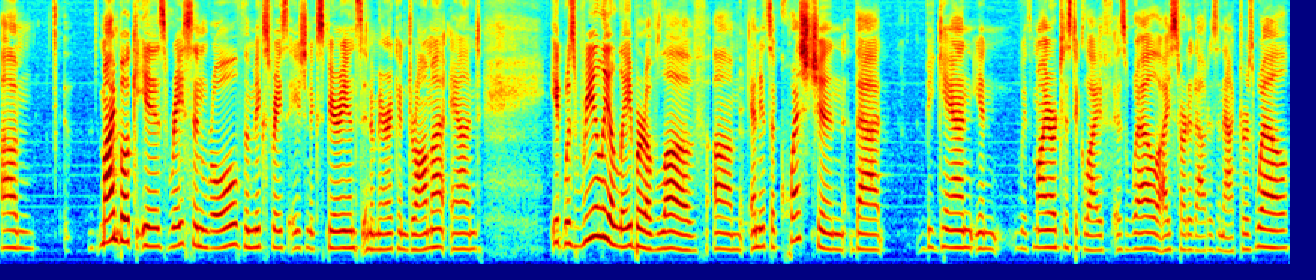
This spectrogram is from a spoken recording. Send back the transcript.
Um, my book is Race and Role The Mixed Race Asian Experience in American Drama. And it was really a labor of love. Um, and it's a question that began in with my artistic life as well. I started out as an actor as well,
